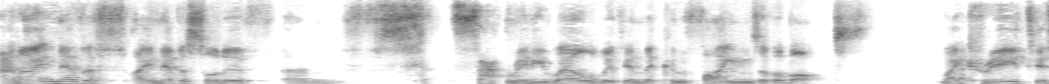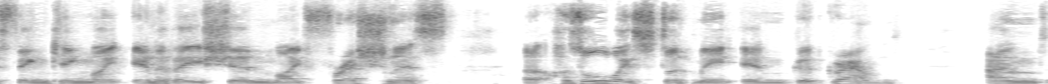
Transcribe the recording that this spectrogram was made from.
and I never, I never sort of um, sat really well within the confines of a box. My creative thinking, my innovation, my freshness uh, has always stood me in good ground, and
